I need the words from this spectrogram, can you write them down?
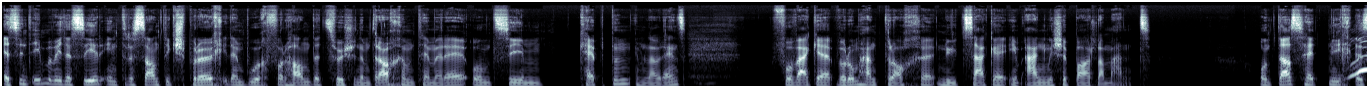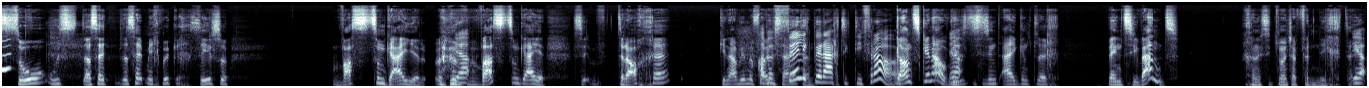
Es sind immer wieder sehr interessante Gespräche in dem Buch vorhanden zwischen dem Drachen im Temeré und seinem Captain im Laurenz. Von wegen, warum haben Drachen nichts zu sagen im englischen Parlament? Und das hat mich so aus, das hat, das hat mich wirklich sehr so, was zum Geier, Ja. was zum Geier. Drachen, genau wie wir vorhin Aber gesagt völlig haben. berechtigte Frage. Ganz genau, weil Ja. sie sind eigentlich, wenn sie wollen, können sie die Menschheit vernichten. Ja.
